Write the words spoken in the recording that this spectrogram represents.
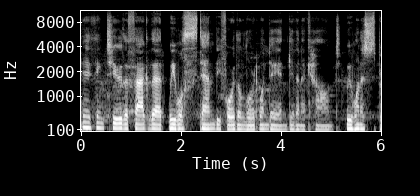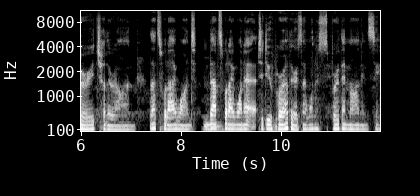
And I think too the fact that we will stand before the Lord one day and give an account. We want to spur each other on. That's what I want. That's what I want to, to do for others. I want to spur them on and say,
